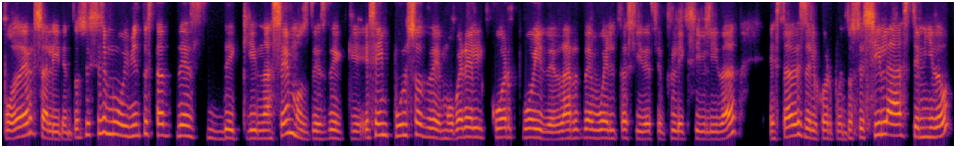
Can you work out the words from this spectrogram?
poder salir. Entonces ese movimiento está desde que nacemos, desde que ese impulso de mover el cuerpo y de dar de vueltas y de flexibilidad está desde el cuerpo. Entonces sí la has tenido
